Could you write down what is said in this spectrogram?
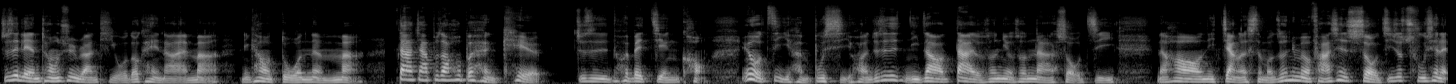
就是连通讯软体我都可以拿来骂，你看我多能骂，大家不知道会不会很 care。就是会被监控，因为我自己很不喜欢。就是你知道，大家有时候你有时候拿手机，然后你讲了什么之后，你有没有发现手机就出现了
